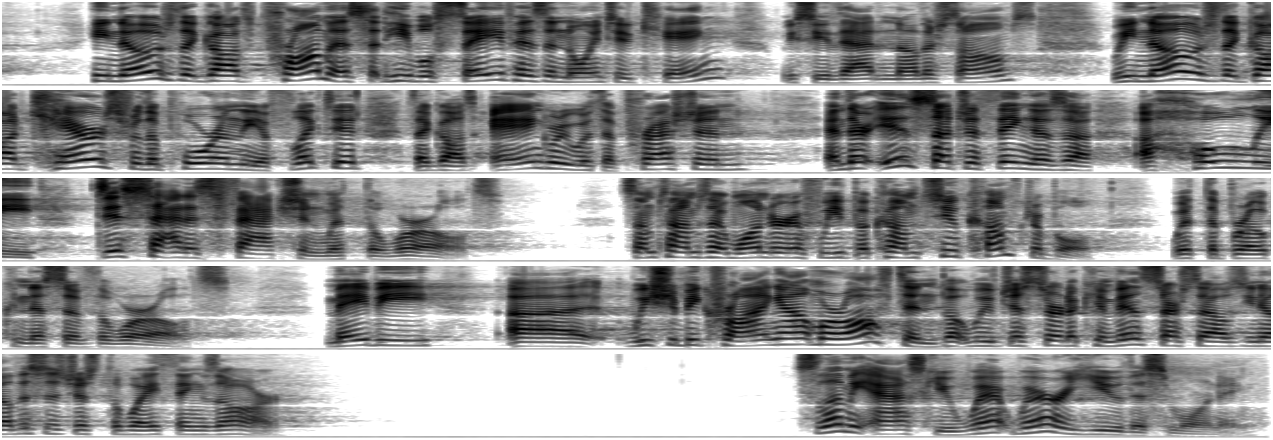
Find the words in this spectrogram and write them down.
He knows that God's promise that he will save his anointed king. We see that in other Psalms. We knows that God cares for the poor and the afflicted, that God's angry with oppression. And there is such a thing as a, a holy dissatisfaction with the world. Sometimes I wonder if we've become too comfortable with the brokenness of the world. Maybe uh, we should be crying out more often, but we've just sort of convinced ourselves, you know, this is just the way things are. So let me ask you, where, where are you this morning?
